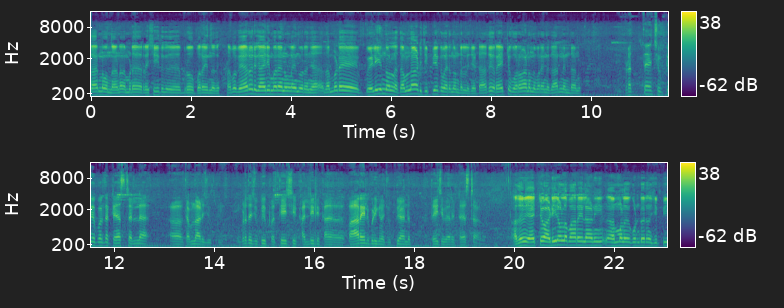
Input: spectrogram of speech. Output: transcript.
കാരണമെന്നാണ് നമ്മുടെ റഷീദ് ബ്രോ പറയുന്നത്. അപ്പോൾ വേറൊരു കാര്യം പറയാനുള്ളതെന്ന് പറഞ്ഞാൽ നമ്മുടെ വെളിയിൽ നിന്നുള്ള തമിഴ്നാട് ചിപ്പിയൊക്കെ വരുന്നുണ്ടല്ലോ ചേട്ടാ. അത് റേറ്റ് കുറവാണെന്ന് പറയുന്നത് കാരണം എന്താണ്? ഇവിടുത്തെ ചുപ്പിയെ പോലത്തെ ടേസ്റ്റ് അല്ല തമിഴ്നാട് ചുപ്പി. ഇവിടുത്തെ ചുപ്പി പ്രത്യേകിച്ച് കല്ലിൽ പാറയിൽ പിടിക്കുന്ന ചുപ്പിയാണ്ട് പ്രത്യേകിച്ച് വേറെ ടേസ്റ്റാണ് അത് ഏറ്റവും അടിയിലുള്ള പാറയിലാണ് നമ്മൾ കൊണ്ടുവരുന്ന ചിപ്പി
